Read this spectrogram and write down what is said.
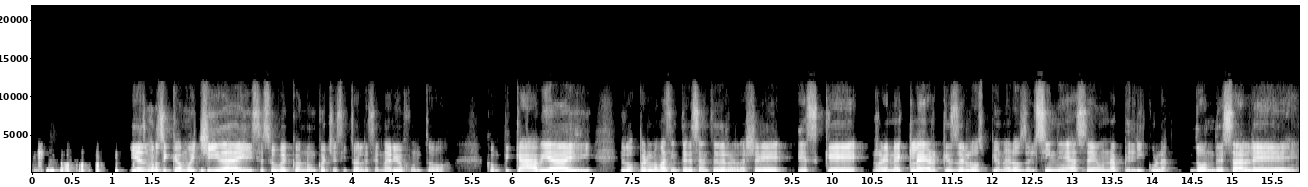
y es música muy chida y se sube con un cochecito al escenario junto con Picabia y lo, pero lo más interesante de Relâché es que René Clair, que es de los pioneros del cine, hace una película donde sale,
